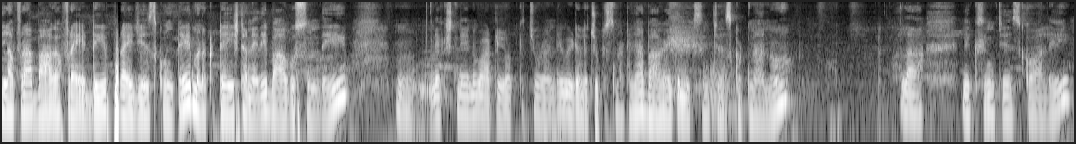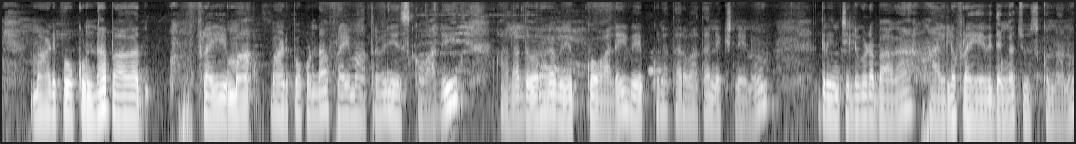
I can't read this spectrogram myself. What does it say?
ఇలా ఫ్రై బాగా ఫ్రై డీప్ ఫ్రై చేసుకుంటే మనకు టేస్ట్ అనేది బాగా వస్తుంది నెక్స్ట్ నేను వాటిలోకి చూడండి వీడియోలో చూపిస్తున్నట్టుగా బాగా అయితే మిక్సింగ్ చేసుకుంటున్నాను. అలా మిక్సింగ్ చేసుకోవాలి. మాడిపోకుండా బాగా ఫ్రై మా మాడిపోకుండా ఫ్రై మాత్రమే చేసుకోవాలి. అలా దూరంగా వేపుకోవాలి. వేపుకున్న తర్వాత నెక్స్ట్ నేను గ్రీన్ చిల్లీ కూడా బాగా ఆయిల్లో ఫ్రై అయ్యే విధంగా చూసుకున్నాను.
